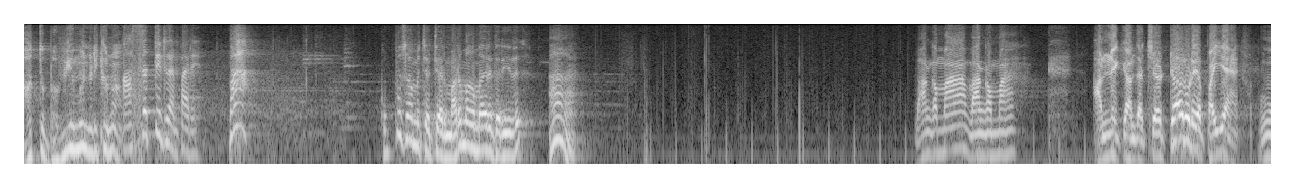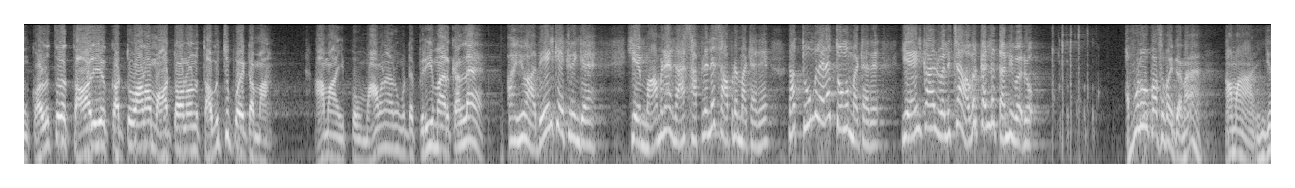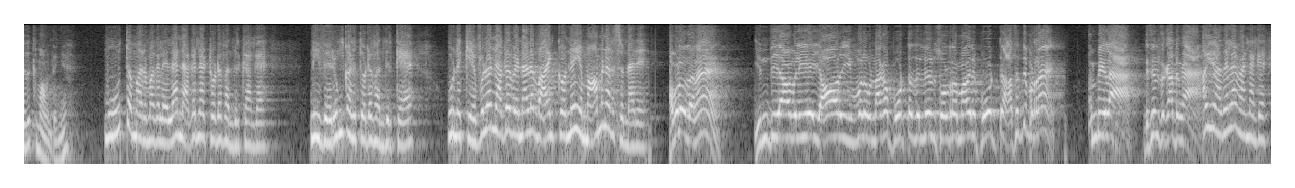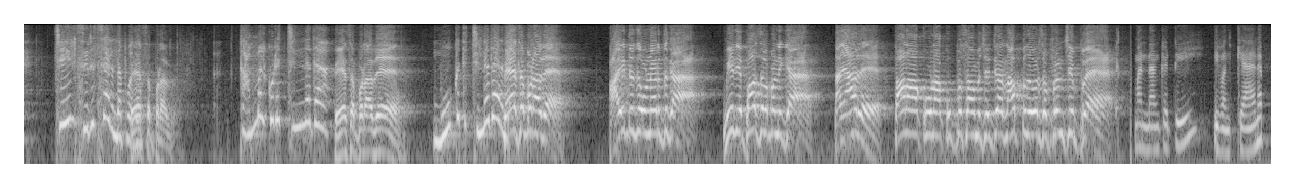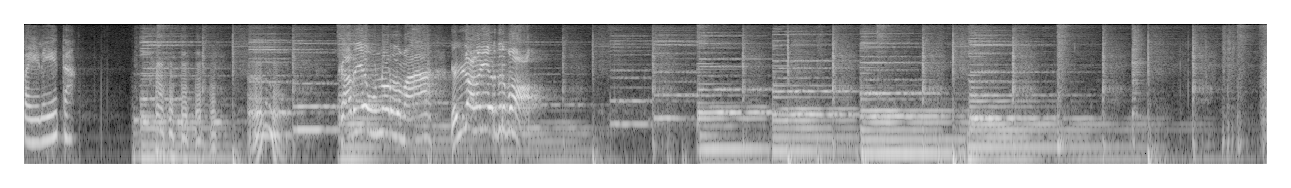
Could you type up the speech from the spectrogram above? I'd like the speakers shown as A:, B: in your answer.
A: பார்த்து பவ்யமா நடிக்கணும்.
B: அசத்திடுறேன் பாரு. வா.
C: குப்புசாமி செட்டியார் மருமக மாதிரி தெரியுது. ஆ. வாங்கம்மா வாங்கம்மா. அன்னைக்கு அந்த செட்டியாருடைய பையன் உன் கழுத்துல தாலிய கட்டுவானோ மாட்டானோன்னு தவிச்சு போயிட்டம்மா. ஆமா இப்போ உன் மாமனார் உன்கிட்ட பிரியமா இருக்கான்ல?
B: ஐயோ அதேன் கேக்குறீங்க. என் மாமனார் நான் சாப்பிடலன்னா சாப்பிட மாட்டாரு. நான் தூங்கலைன்னா தூங்க மாட்டாரு. என் கால் வலிச்சா அவர் கண்ணுல தண்ணி வரும்.
C: அவ்வளவு பாசமாயிட்டானா? ஆமா இங்க எதுக்குமா வந்தீங்க?
B: மூத்த மருமகள் எல்லாம் நகை நட்டோட வந்திருக்காங்க. நீ வெறும் கழுத்தோட வந்திருக்க. உனக்கு எவ்வளவு நகை வேணாலும் வாங்கிக்கோன்னு என் மாமனார் சொன்னாரு.
C: அவ்வளவுதானே? இந்தியாவிலேயே யாரும் இவ்வளவு நகை போட்டது இல்லைன்னு சொல்ற மாதிரி போட்டு அசத்தி படுறேன் தம்பிகளா டிசைன்ஸ் காட்டுங்க.
B: ஐயோ அதெல்லாம் வேணாங்க. செயின் சிறுசா இருந்த போதும்.
C: பேசப்படாது.
B: கம்மல் கூட சின்னதா.
C: பேசப்படாது.
B: மூக்குத்தி சின்னதா
C: பேசப்படாது. ஆயிட்டது ஒண்ணு எடுத்துக்க. மீதிய பார்சல் பண்ணிக்க. நான் யாரு? தானா கூனா குப்பசாமி செட்டியார் நாற்பது வருஷம் ஃப்ரெண்ட்ஷிப்
B: மண்ணாங்கட்டி இவன் கேன பயலே தான்.
C: கதையே உன்னோடதுமா? எல்லா அழகையும் எடுத்துட்டு போ.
